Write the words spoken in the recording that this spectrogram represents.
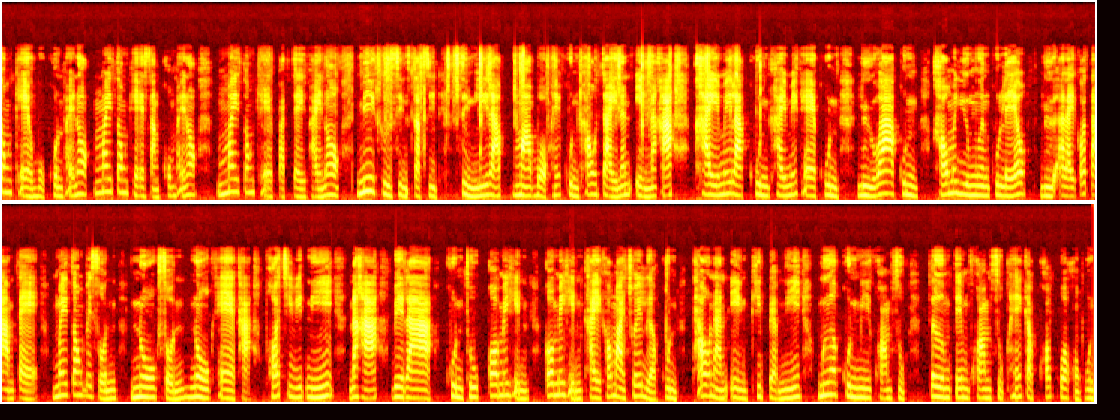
ต้องแคร์บุคคลภายนอก ไม่ต้องแคร์สังคมภายนอก ไม่ต้องแคร์ปัจจัยภายนอก นี่คือสิ่งศักดิ์สิทธิ์สิ่งลี้ลับมาบอกให้คุณเข้าใจนั่นเองนะคะ ใครไม่รักคุณใครไม่แคร์คุณ หรือว่าคุณเขามายืมเงินคุณแล้ว หรืออะไรก็ตามแต่ไม่ต้องไปสนโนสนโนแคร์ค่ะ เพราะชีวิตนี้นะคะ เวลา คุณทุกข์ก็ไม่เห็นก็ไม่เห็นใครเข้ามาช่วยเหลือคุณเท่านั้นเองคิดแบบนี้เมื่อคุณมีความสุข เติมเต็มความสุขให้กับครอบครัวของคุณ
